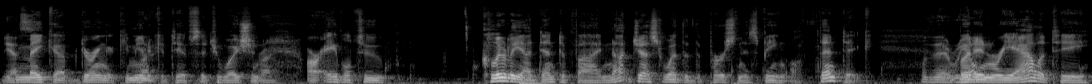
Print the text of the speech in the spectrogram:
Yes. makeup during a communicative situation Right. are able to clearly identify not just whether the person is being authentic, Whether they're real. but in reality,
